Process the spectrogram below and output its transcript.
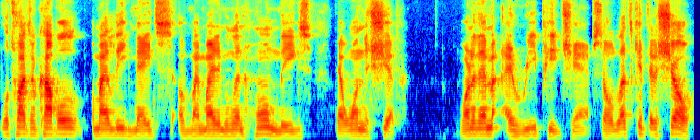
we'll talk to a couple of my league mates of my Mighty McGlynn home leagues that won the ship. One of them a repeat champ. So let's get to the show.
